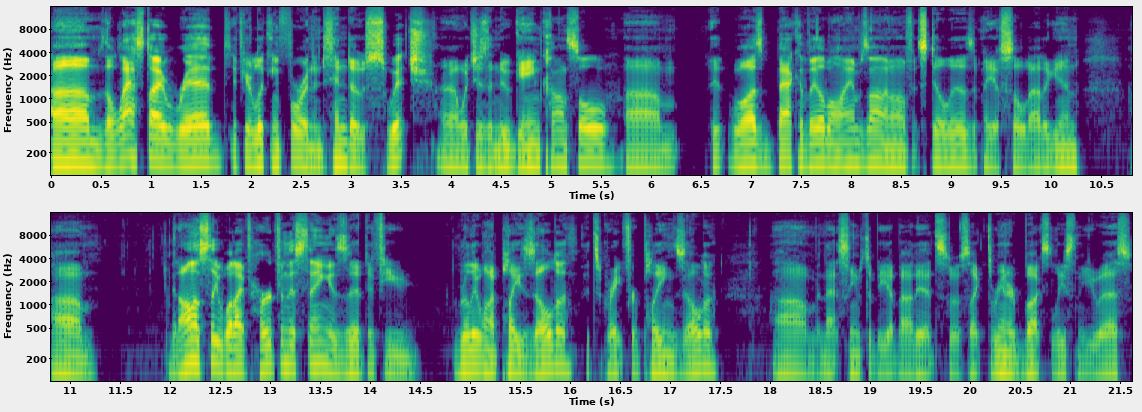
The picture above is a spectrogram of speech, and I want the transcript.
Um, the last I read, if you're looking for a Nintendo Switch, uh, which is a new game console, um, it was back available on Amazon. I don't know if it still is. It may have sold out again. Um, but honestly, what I've heard from this thing is that if you really want to play Zelda, it's great for playing Zelda. Um, and that seems to be about it. So it's like 300 bucks, at least in the US.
